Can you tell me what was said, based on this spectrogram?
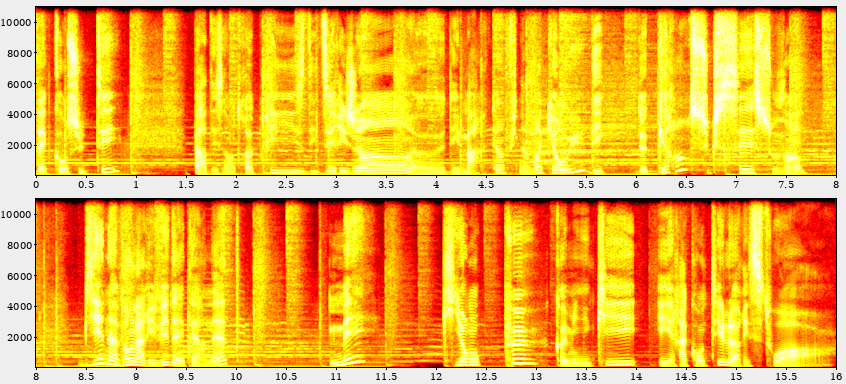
d'être consultés par des entreprises, des dirigeants, euh, des marques hein, finalement, qui ont eu des, de grands succès souvent, bien avant l'arrivée d'Internet, mais qui ont peu communiqué et raconté leur histoire.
